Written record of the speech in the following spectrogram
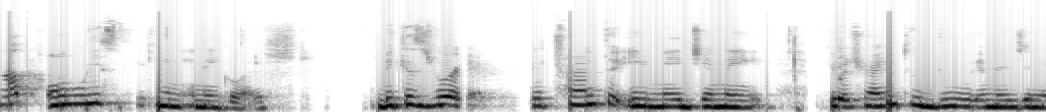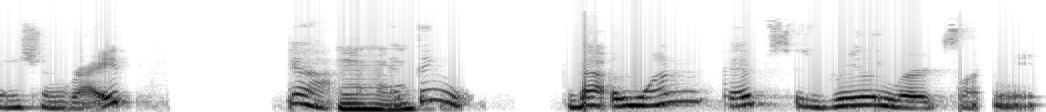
not only speaking in English. because you're you're trying to imagine you're trying to do imagination right yeah i Mhm. think that one tips it really works on me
